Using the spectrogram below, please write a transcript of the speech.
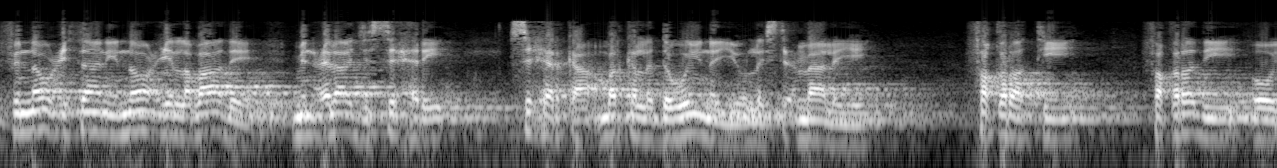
Fi nawci aani noocii labaadee min cilaaji sixri sixirka marka la dawaynayo la isticmaalayay. Faqratii faqradii oo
